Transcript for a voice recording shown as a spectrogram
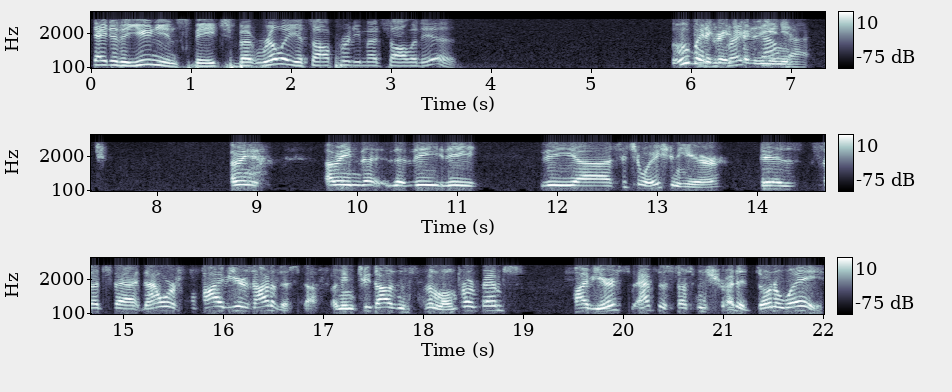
State of the Union speech, but really it's all pretty much all it is. who made a It's great, State of the Union? act. I mean, I mean, the the the the, the uh, situation here is such that now we're five years out of this stuff. I mean, 2007 loan programs, five years after the stuff's been shredded, thrown away.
